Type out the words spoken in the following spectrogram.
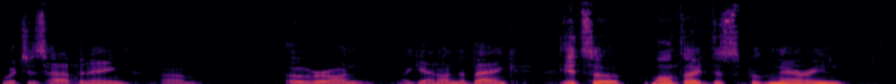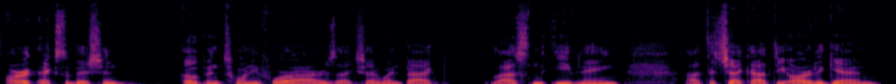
which is happening um, over on again on the bank. It's a multidisciplinary art exhibition, open 24 hours. Actually, I went back last evening uh, to check out the art again.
